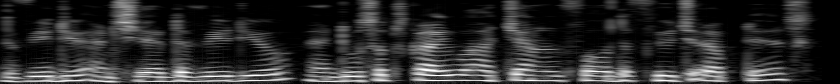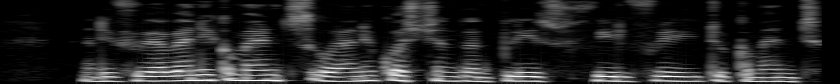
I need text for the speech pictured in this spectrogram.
the video and share the video. And do subscribe our channel for the future updates. And if you have any comments or any questions then please feel free to comment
